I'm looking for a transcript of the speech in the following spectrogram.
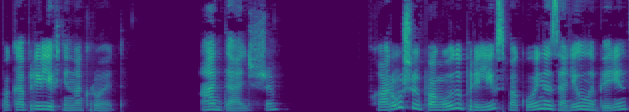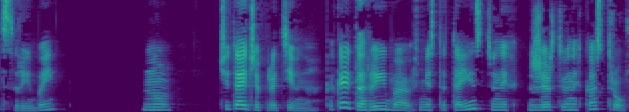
пока прилив не накроет. А дальше? В хорошую погоду прилив спокойно залил лабиринт с рыбой. Ну, читать же противно. Какая-то рыба вместо таинственных жертвенных костров,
